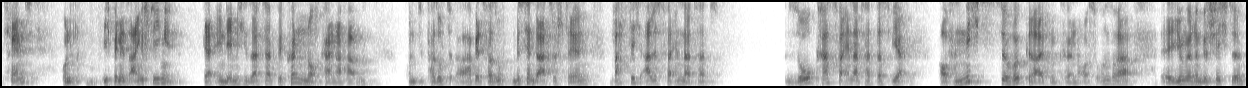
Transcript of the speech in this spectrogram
Trend. Und ich bin jetzt eingestiegen, ja, indem ich gesagt habe, wir können noch keine haben. Und versucht, habe jetzt versucht, ein bisschen darzustellen, was sich alles verändert hat, so krass verändert hat, dass wir auf nichts zurückgreifen können aus unserer äh, jüngeren Geschichte,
